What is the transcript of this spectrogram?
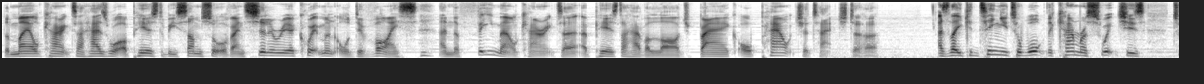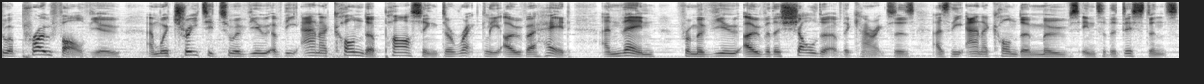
the male character has what appears to be some sort of ancillary equipment or device and the female character appears to have a large bag or pouch attached to her. As they continue to walk the camera switches to a profile view and we're treated to a view of the Anaconda passing directly overhead and then from a view over the shoulder of the characters as the Anaconda moves into the distance.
